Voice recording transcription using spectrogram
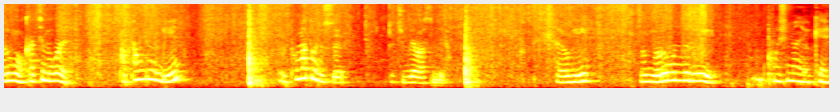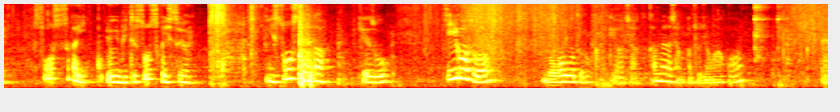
그리고 같이 먹을 밥 한 공기, 토마토 주스 준비해왔습니다. 자, 여기, 여기 여러분들이 보시면 이렇게 소스가 있고, 여기 밑에 소스가 있어요. 이 소스에다 계속 찍어서 먹어보도록 할게요. 자, 카메라 잠깐 조정하고. 네.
